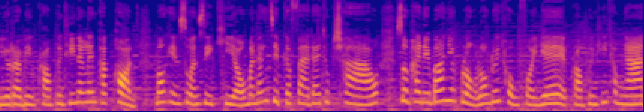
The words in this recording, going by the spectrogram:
มีระเบียงพร้อมพื้นที่นั่งเล่นพักผ่อน มองเห็นสวนสีเขียวมานั่งจิบกาแฟได้ทุกเช้า ส่วนภายในบ้านยังโปร่งโล่งด้วยโถง foyer พร้อมพื้นที่ทำงาน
